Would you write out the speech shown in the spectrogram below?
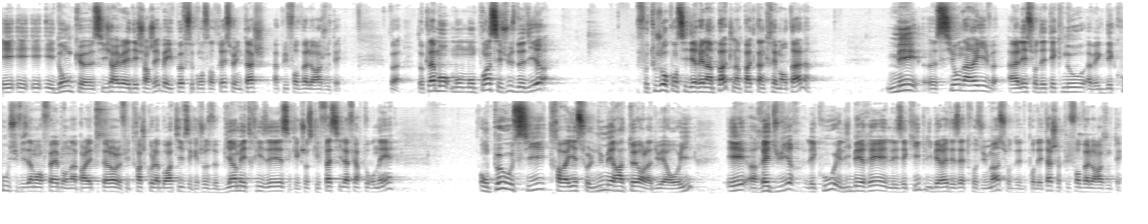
Et, donc, euh, si j'arrive à les décharger, ben, ils peuvent se concentrer sur une tâche à plus forte valeur ajoutée. Donc là, mon, point, c'est juste de dire, il faut toujours considérer l'impact, l'impact incrémental. Mais euh, si on arrive à aller sur des technos avec des coûts suffisamment faibles, on a parlé tout à l'heure, le filtrage collaboratif, c'est quelque chose de bien maîtrisé, c'est quelque chose qui est facile à faire tourner. On peut aussi travailler sur le numérateur là, du ROI et réduire les coûts et libérer les équipes, libérer des êtres humains pour des tâches à plus forte valeur ajoutée.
